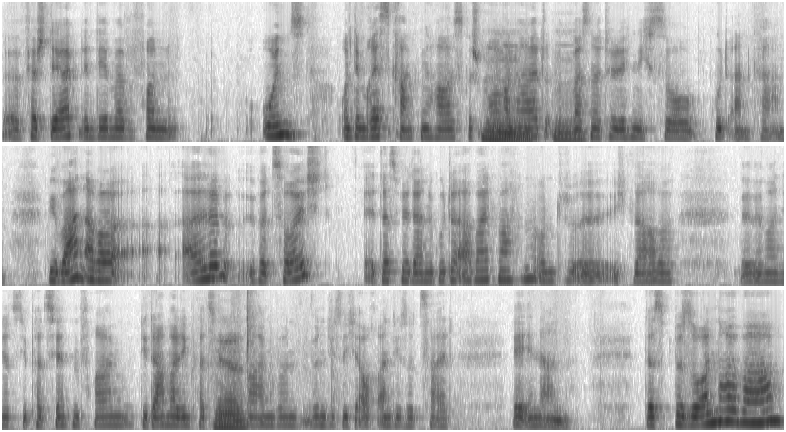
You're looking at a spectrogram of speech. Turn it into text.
äh, verstärkt, indem er von uns und dem Restkrankenhaus gesprochen mm, hat, mm. was natürlich nicht so gut ankam. Wir waren aber alle überzeugt, äh, dass wir da eine gute Arbeit machen und äh, ich glaube, äh, wenn man jetzt die Patienten fragen, die damaligen Patienten ja. fragen würden, würden die sich auch an diese Zeit erinnern. Das Besondere war,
